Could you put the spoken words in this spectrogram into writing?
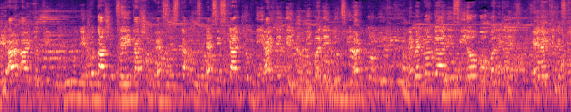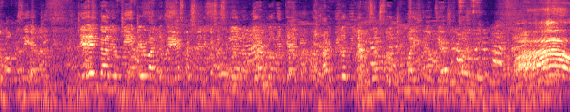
PRR, yung potassium, C, calcium, SS calcium, D, ITK, yung B, malendium, CR, chromium, MN mangali, CO, cobaltine, NI, Telex, copper, C, and G. JA gallium, GA germanium, AS arsenic, acelerium, DR, chromium, gallium, RB, rubidium, sextonium, magnesium, gas, and oil. Wow!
